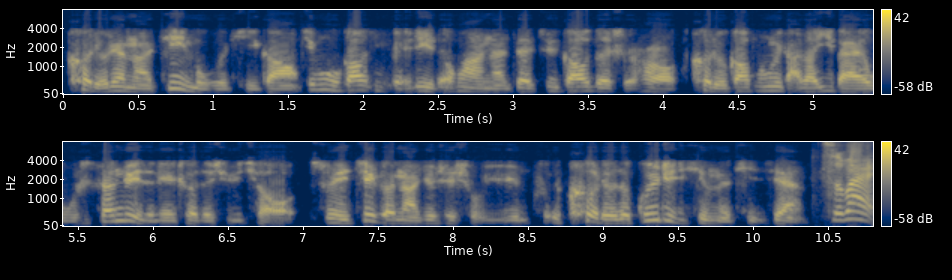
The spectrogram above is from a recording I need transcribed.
客流量呢进一步会提高。京沪高铁为例的话呢，在最高的时候，客流高峰会达到一百五十三对的列车的需求，所以这个呢就是属于客流的规律性的体现。此外，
